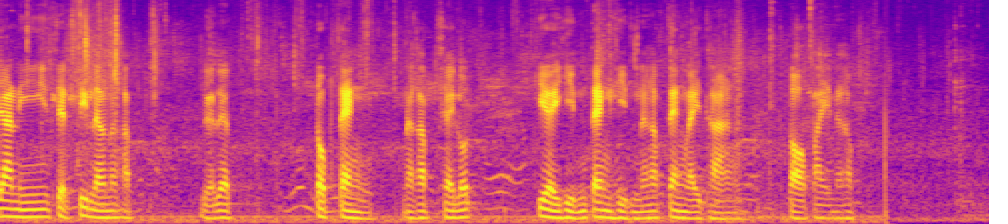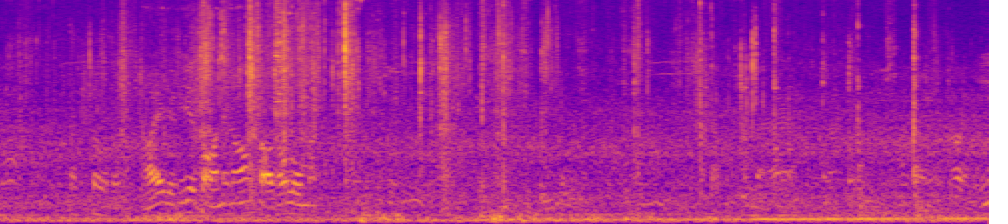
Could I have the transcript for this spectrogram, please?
ย่านนี้เสร็จสิ้นแล้วนะครับ เหลือแต่ตกแต่งนะครับ ใช้รถเกี่ยหินแต่งหินนะครับ แต่งลายทางต่อไปนะครับเดี๋ยวพี่จะสอนให้น้องต่อเท้าลมอะเอาอย่างนี้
